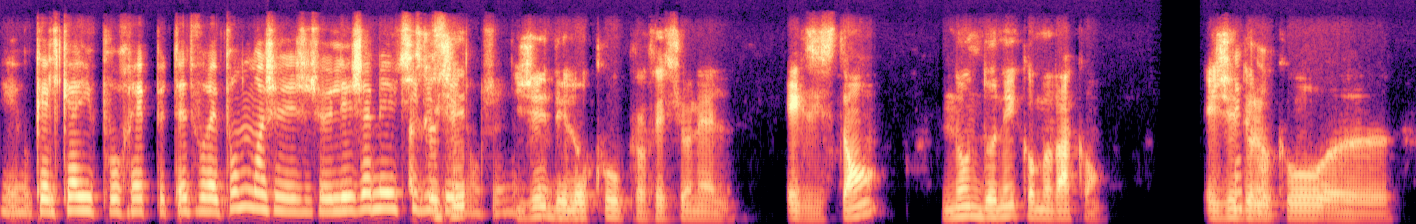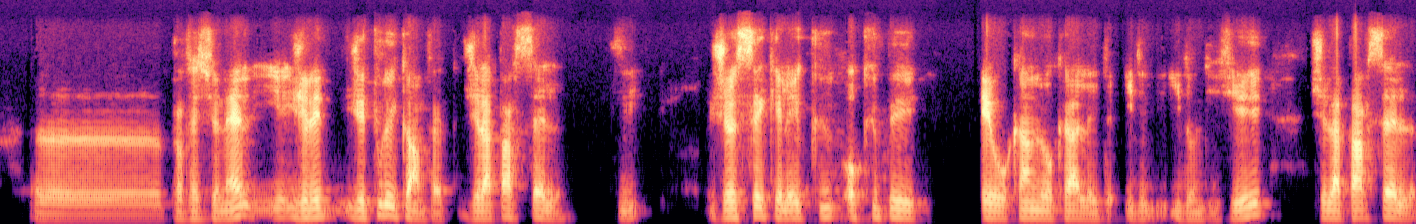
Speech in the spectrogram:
Et auquel cas, ils pourraient peut-être vous répondre. Moi, je ne l'ai jamais utilisé. J'ai des locaux professionnels existants, non donnés comme vacants. Et j'ai des locaux euh, euh, professionnels. J'ai tous les cas, en fait. J'ai la parcelle. Je sais qu'elle est occupée et aucun local est identifié. J'ai la parcelle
